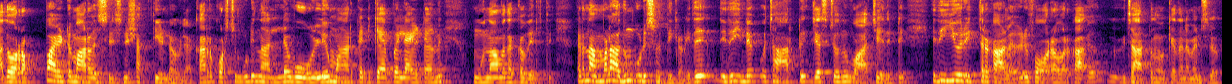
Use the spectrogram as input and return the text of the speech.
അത് ഉറപ്പായിട്ടും ആ റെസിസ്റ്റൻസിന് ശക്തി ഉണ്ടാവില്ല. കാരണം കുറച്ചും കൂടി നല്ല വോളിയം മാർക്കറ്റ് ക്യാപ്പ് എല്ലാം ആയിട്ടാണ് മൂന്നാമതൊക്കെ വരുത്ത്. കാരണം നമ്മൾ അതും കൂടി ശ്രദ്ധിക്കണം. ഇത് ഇത് ഇതിന്റെ ചാർട്ട് ജസ്റ്റ് ഒന്ന് വാച്ച് ചെയ്തിട്ട് ഇത് ഈ ഒരു ഇത്ര കാല ഒരു ഫോർ അവർ ചാർട്ട് നോക്കിയാൽ തന്നെ മനസ്സിലാവും.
